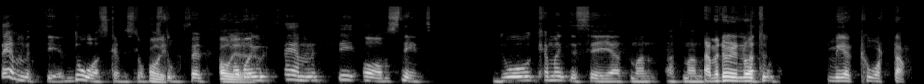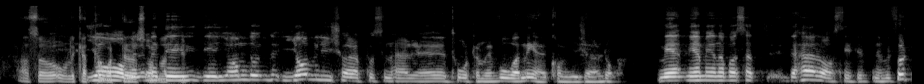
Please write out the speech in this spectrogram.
50, då ska vi slå på Oj. stort. För att Oj, har man gjort 50 avsnitt, då kan man inte säga att man... Att man Ja, men då är det något att, mer tårta. Alltså olika ja, tårtor och men, så. men det, det, ja, men då, jag vill ju köra på sån här eh, tårtor med våningar, kommer vi köra då. Men, men jag menar bara så att det här avsnittet nummer 40,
